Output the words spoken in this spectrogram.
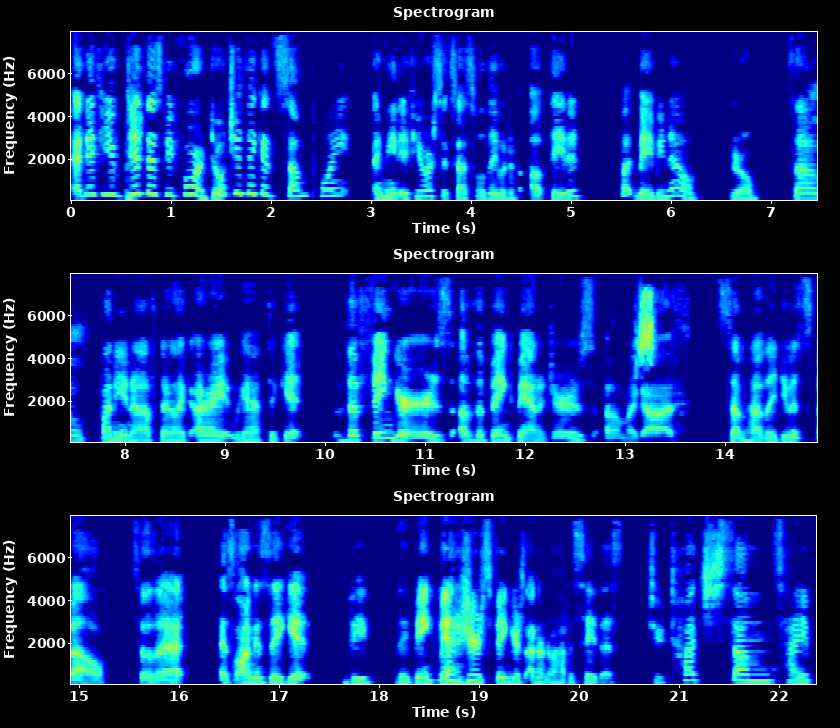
And if you did this before, don't you think at some point? I mean, if you were successful, they would have updated, but maybe no. Yeah. So funny enough, they're like, all right, we have to get the fingers of the bank managers. Oh my god. Somehow they do a spell so that as long as they get the the bank manager's fingers, I don't know how to say this, to touch some type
